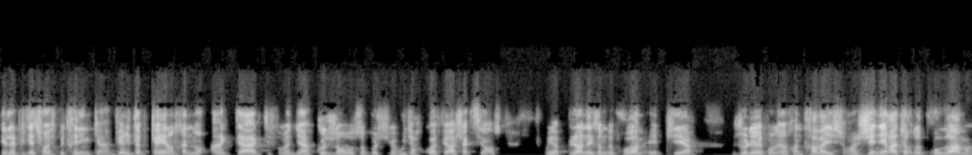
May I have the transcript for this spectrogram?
il y a l'application SP Training qui est un véritable cahier d'entraînement interactif, comme on a dit, un coach dans votre poche qui va vous dire quoi faire à chaque séance. Où il y a plein d'exemples de programmes. Et Pierre, je vais répondre, est en train de travailler sur un générateur de programmes.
